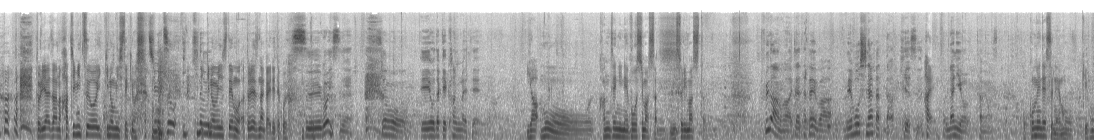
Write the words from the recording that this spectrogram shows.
とりあえずあの蜂蜜を一気飲みしてきました。蜂蜜を一気飲み？一気飲みしてもうとりあえずなんか入れてこよう。すごいですね。それもう栄養だけ考えて。いやもう完全に寝坊しましたね。ミスりました。ね普段はじゃあ例えば寝坊しなかったケース、はい。何を食べます？かお米ですね。もう基本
